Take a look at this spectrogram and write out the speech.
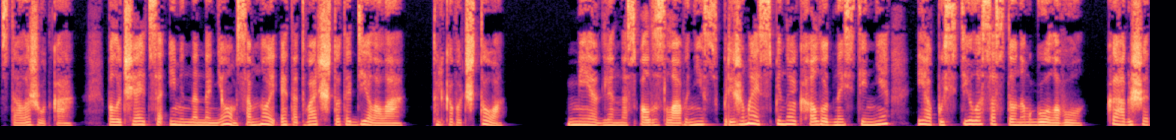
Стало жутко. Получается, именно на нем со мной эта тварь что-то делала. Только вот что? Медленно сползла вниз, прижимаясь спиной к холодной стене и опустила со стоном голову. Как же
